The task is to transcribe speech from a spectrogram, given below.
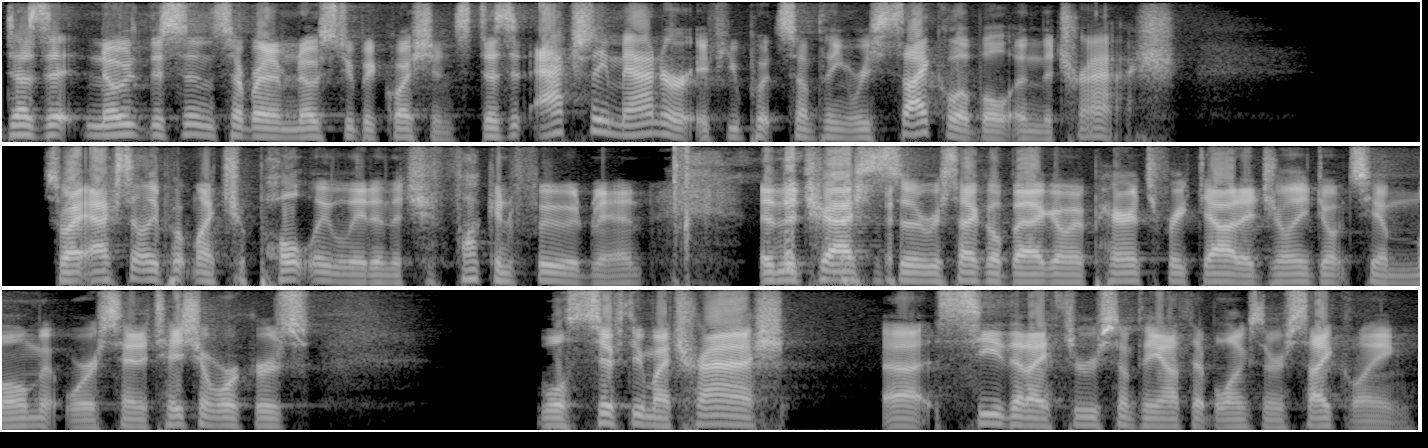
Does it no this is in subreddit no stupid questions. Does it actually matter if you put something recyclable in the trash? So I accidentally put my Chipotle lid in the ch- fucking food, man, in the trash instead of the recycle bag, and my parents freaked out. I generally don't see a moment where sanitation workers will sift through my trash, uh, see that I threw something out that belongs in recycling,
